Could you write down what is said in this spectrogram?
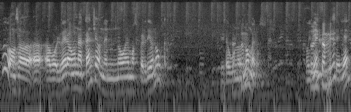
Pues vamos a, volver a una cancha donde no hemos perdido nunca, según los números. Muy bien, excelente.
